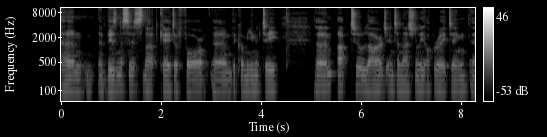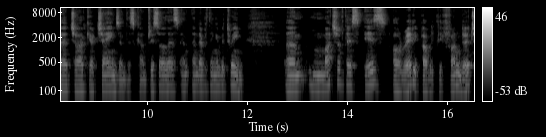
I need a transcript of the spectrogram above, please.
um, uh, businesses that cater for um, the community, um, up to large internationally operating uh, childcare chains in this country. So there's and, and everything in between. Um, much of this is already publicly funded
